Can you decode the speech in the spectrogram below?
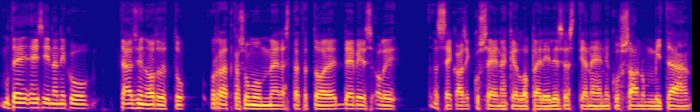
Mutta ei, ei siinä niinku täysin odotettu ratkaisu mun mielestä, että toi Devils oli sekaisin kuin seinäkello pelillisesti ja ne ei niinku saanut mitään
